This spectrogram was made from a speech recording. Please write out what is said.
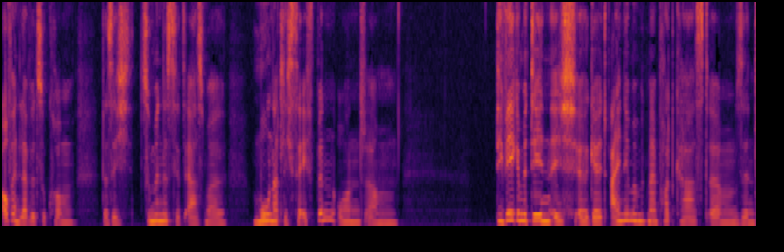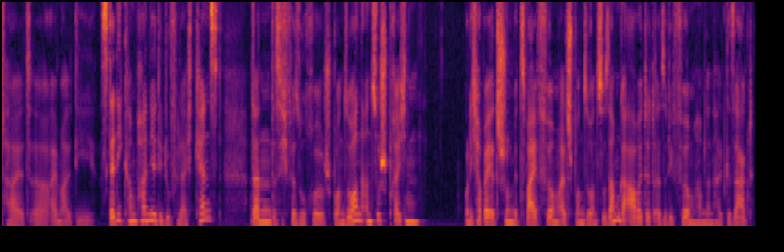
auf ein Level zu kommen, dass ich zumindest jetzt erstmal monatlich safe bin und ähm, die Wege, mit denen ich äh, Geld einnehme mit meinem Podcast, ähm, sind halt äh, einmal die Steady-Kampagne, die du vielleicht kennst, dann, dass ich versuche, Sponsoren anzusprechen. Und ich habe ja jetzt schon mit zwei Firmen als Sponsoren zusammengearbeitet. Also die Firmen haben dann halt gesagt,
